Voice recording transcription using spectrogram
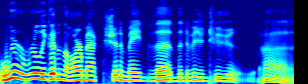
we were really good in the RMAC. Should have made the the Division two uh,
